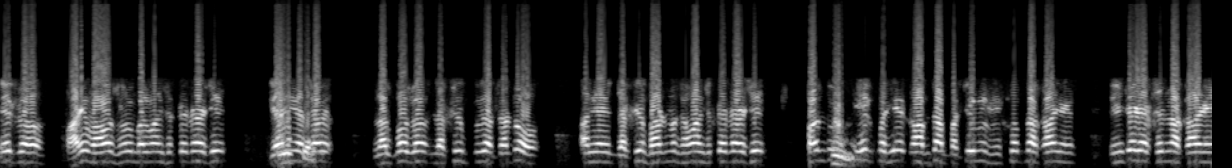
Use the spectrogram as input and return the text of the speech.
એક ભારે વાવાઝોડું બનવાની શક્યતા છે જેની. અસર લગભગ દક્ષિણ પૂર્વ તટો અને દક્ષિણ ભારતમાં થવાની શક્યતા છે પરંતુ એક પછી એક આવતા પશ્ચિમી વિક્ષોભના કારણે ઇન્ટરેક્શનના કારણે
